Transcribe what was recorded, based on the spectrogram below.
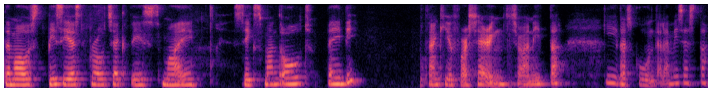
the most busiest project is my six month old baby. Thank you for sharing, Joanita. Kiitos kuuntelemisesta.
